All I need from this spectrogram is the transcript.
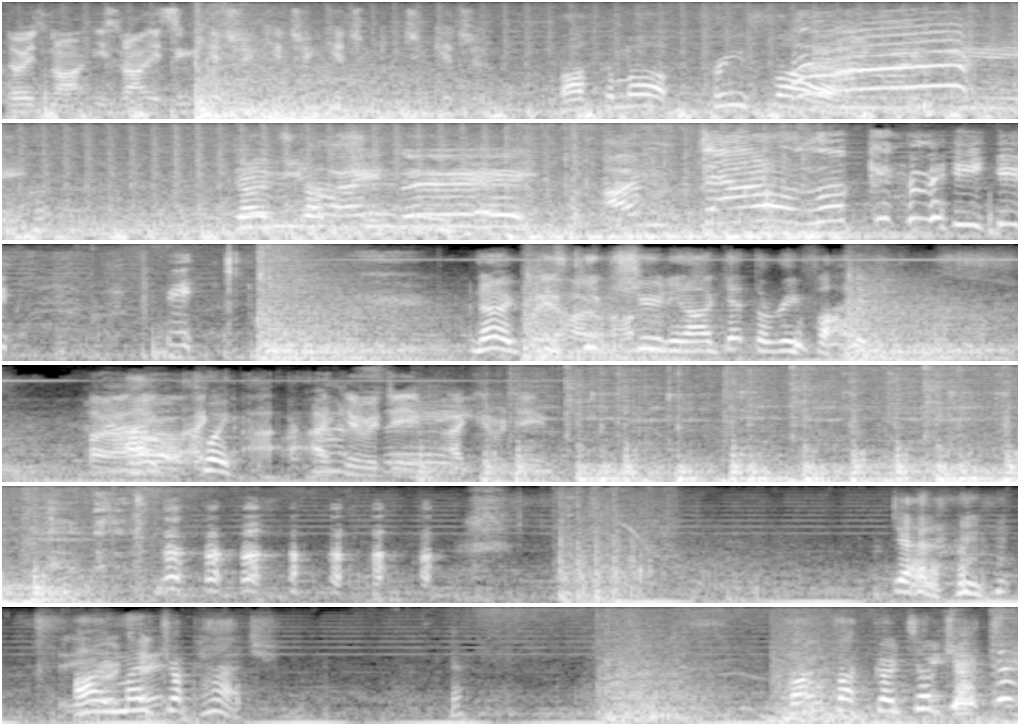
No, he's not, he's not, he's in kitchen, kitchen, kitchen, kitchen, kitchen. Fuck him up. Free fire. Don't stop shooting. I'm down, look at me! You freak. No, just keep on. shooting. I'll get the revive. Hold I- on, hold on, quick. I, I, I can redeem, I can redeem. Get him. Oh, he might drop hatch. Yeah. Fuck, fuck, go to He's objective.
